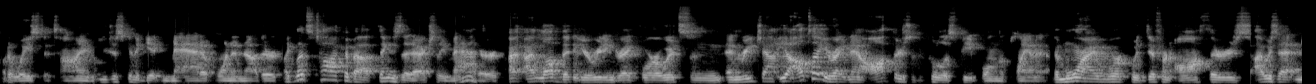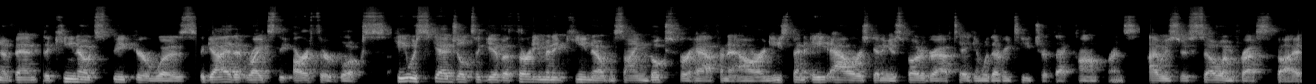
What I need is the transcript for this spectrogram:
what a waste of time. You're just going to get mad at one another. Like, let's talk about things that actually matter. I, I love that you're reading Greg Horowitz and, and reach out. Yeah, I'll tell you right now, authors are the coolest people on the planet. The more I work with different authors, I was at an event. The keynote speaker was the guy that writes the Arthur books. He was scheduled to give a 30 minute keynote and sign books for half an hour. And he spent eight hours getting his photograph taken with every teacher at that conference. I was just so impressed by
